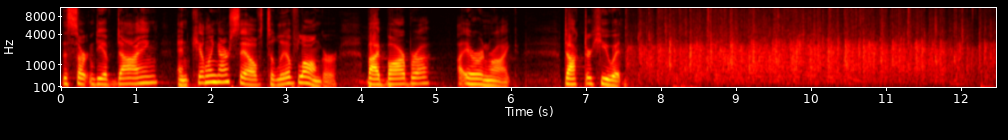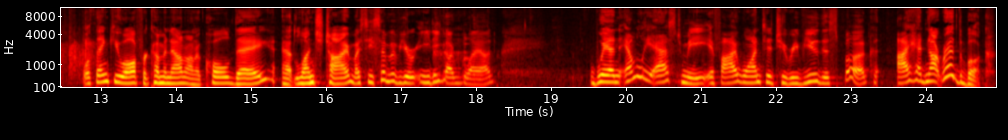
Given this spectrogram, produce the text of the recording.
the certainty of dying, and killing ourselves to live longer by Barbara Ehrenreich. Dr. Huet. Well, thank you all for coming out on a cold day at lunchtime. I see some of you are eating, I'm glad. When Emily asked me if I wanted to review this book, I had not read the book,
